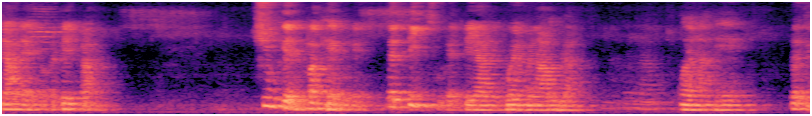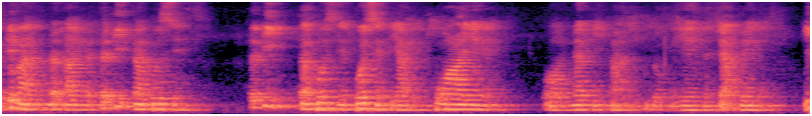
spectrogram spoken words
ကြားတဲ့အတွက်အတိတ်ကရှုခဲ့မှတ်ခဲ့တဲ့တတိဆိုတဲ့တရားကိုဝင်မလာဘူးလား။ဝင်လာတယ်။ဒါတိမှန်တာတတိတန်ဖို့စဉ်တတိတန်ဖို့စဉ်ဖို့စဉ်တရားကိုပွားရင်းနဲ့ဟောနတ်ပြည်ကပြီးတော့မရေမကြပဲဒီ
